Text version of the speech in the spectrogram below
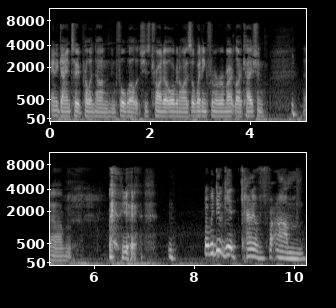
and again, too, probably known in full well that she's trying to organise a wedding from a remote location. Um, yeah, But we do get kind of um,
